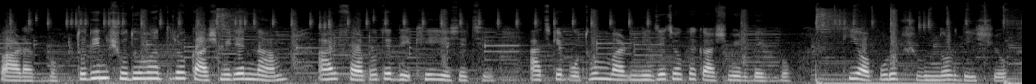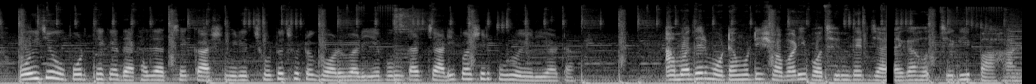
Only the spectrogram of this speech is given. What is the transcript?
পা রাখব। এতদিন শুধুমাত্র কাশ্মীরের নাম আর ফটোতে দেখেই এসেছি। আজকে প্রথমবার নিজে চোখে কাশ্মীর দেখব। কি অপরূপ সুন্দর দৃশ্য। ওই যে উপর থেকে দেখা যাচ্ছে কাশ্মীরের ছোট ছোট ঘরবাড়ি এবং তার চারিপাশের পুরো এরিয়াটা। আমাদের মোটামুটি সবারই পছন্দের জায়গা হচ্ছে কি পাহাড়।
